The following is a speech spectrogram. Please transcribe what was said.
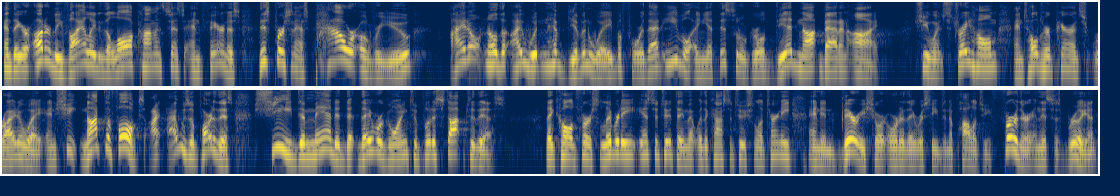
and they are utterly violating the law, common sense, and fairness. This person has power over you. I don't know that I wouldn't have given way before that evil, and yet this little girl did not bat an eye. She went straight home and told her parents right away. And she, not the folks, I, I was a part of this, she demanded that they were going to put a stop to this. They called First Liberty Institute, they met with the constitutional attorney, and in very short order, they received an apology. Further, and this is brilliant,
